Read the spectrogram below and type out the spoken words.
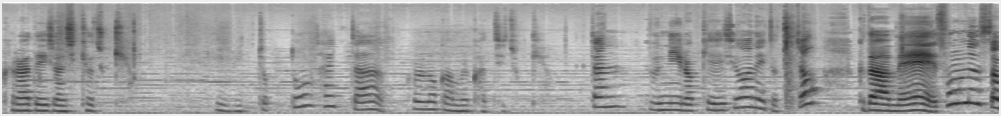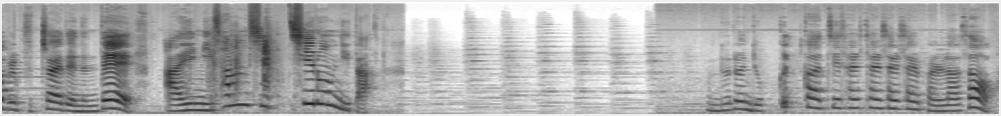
그라데이션 시켜줄게요. 이 위쪽도 살짝 컬러감을 같이 줄게요. 짠! 눈이 이렇게 시원해졌죠? 그 다음에 속눈썹을 붙여야 되는데 아이니 37호입니다. 오늘은 요 끝까지 살살살살 발라서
